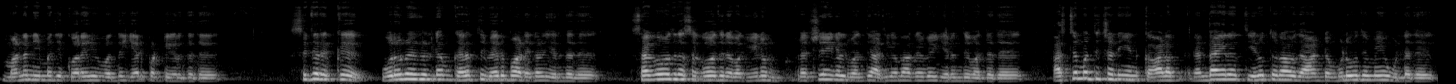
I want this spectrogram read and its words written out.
மன நிம்மதி குறைவு வந்து ஏற்பட்டு இருந்தது. சிலருக்கு உறவினர்களிடம் கருத்து வேறுபாடுகள் இருந்தது. சகோதர சகோதர வகையிலும் பிரச்சனைகள் வந்து அதிகமாகவே இருந்து வந்தது. அஷ்டமத்து சனியின் காலம் ரெண்டாயிரத்தி இருபத்தோராவது ஆண்டு முழுவதுமே உள்ளது.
